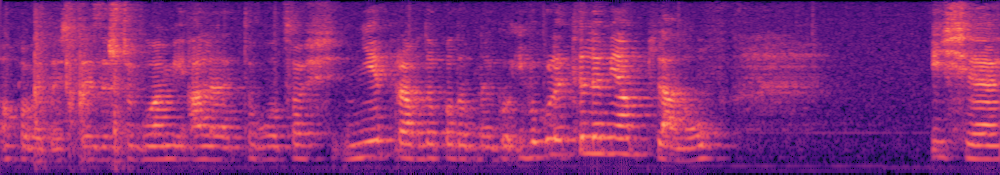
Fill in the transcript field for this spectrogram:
opowiadać tutaj ze szczegółami, ale to było coś nieprawdopodobnego. I w ogóle tyle miałam planów. I się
